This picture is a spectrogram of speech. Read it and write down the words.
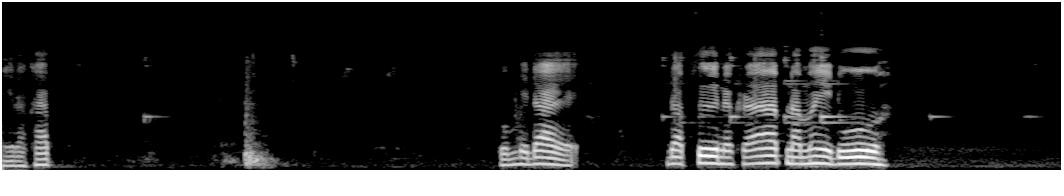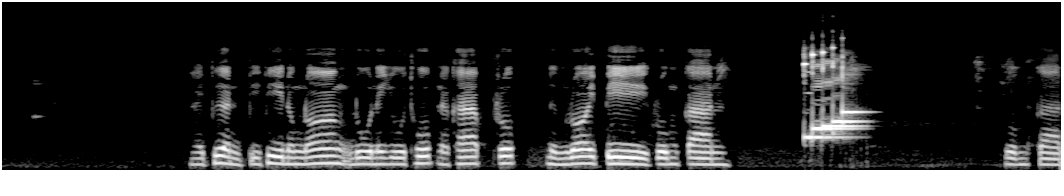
นี่แหละครับ ผมไม่ได้ รับซื้อนะครับนำให้ดู ให้เพื่อนพี่ๆน้องๆดูใน YouTube นะครับ ครบ 100 ปีกรมการกรมการ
